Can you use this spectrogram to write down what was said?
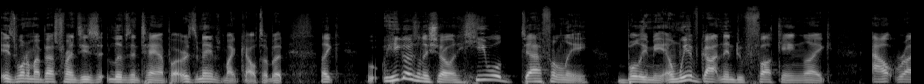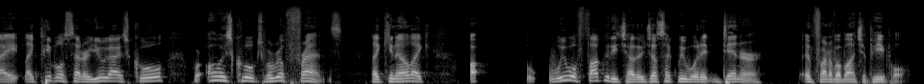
Is one of my best friends. He lives in Tampa, or his name's Mike Calta. But like, he goes on the show and he will definitely bully me. And we have gotten into fucking like outright. Like people said, "Are you guys cool?" We're always cool because we're real friends. Like you know, like uh, we will fuck with each other just like we would at dinner in front of a bunch of people.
